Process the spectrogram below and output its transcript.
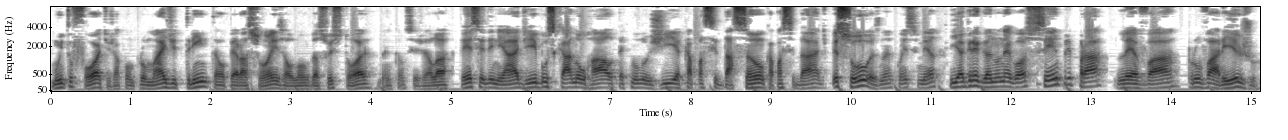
muito forte, já comprou mais de 30 operações ao longo da sua história, né? então seja ela tem esse DNA de ir buscar know-how, tecnologia, capacitação, capacidade, pessoas, né? conhecimento e agregando um negócio sempre para levar para o varejo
